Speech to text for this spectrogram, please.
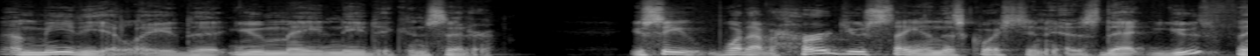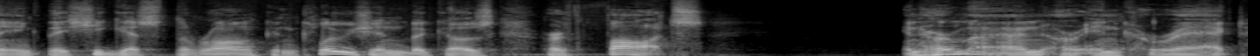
immediately that you may need to consider? You see, what I've heard you say in this question is that you think that she gets the wrong conclusion because her thoughts in her mind are incorrect,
